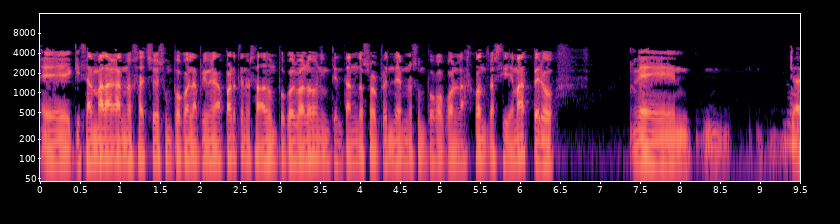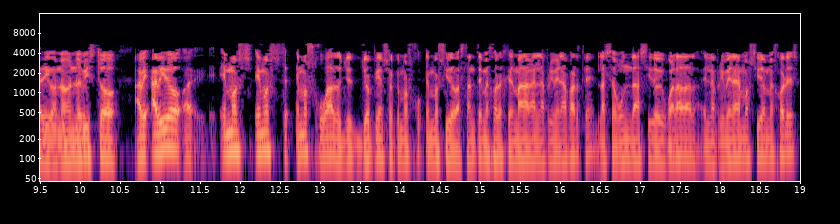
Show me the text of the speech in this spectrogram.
eh, quizá el Málaga nos ha hecho eso un poco en la primera parte nos ha dado un poco el balón intentando sorprendernos un poco con las contras y demás pero eh, ya digo no no he visto ha, habido hemos hemos hemos jugado yo, yo, pienso que hemos hemos sido bastante mejores que el Málaga en la primera parte la segunda ha sido igualada en la primera hemos sido mejores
